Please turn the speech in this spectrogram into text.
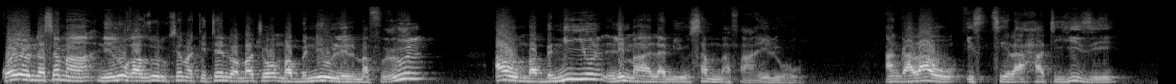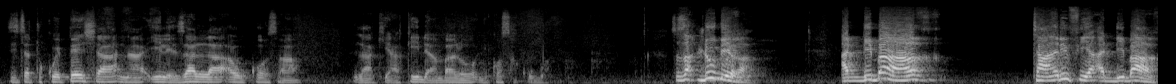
Kwa hiyo nasema ni lugha nzuri kusema kitendo ambacho mabniu lilmaful au mabniu lima lam yusamma failuhu. Angalau istilahati hizi zitatukwepesha na ile zalla au kosa la kiakida ambalo ni kosa kubwa. Sasa dubigha adibagh taarifu ya adibagh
